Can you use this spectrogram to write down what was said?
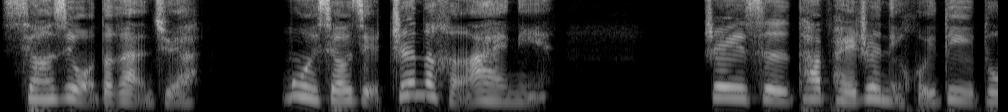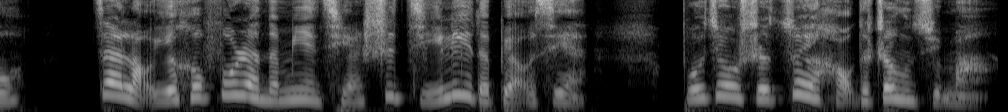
相信我的感觉，莫小姐真的很爱你。这一次她陪着你回帝都，在老爷和夫人的面前是极力的表现，不就是最好的证据吗？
